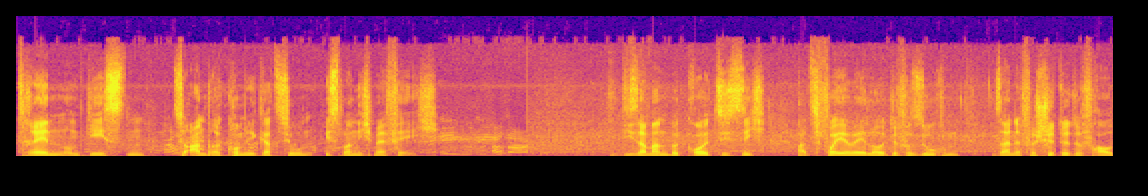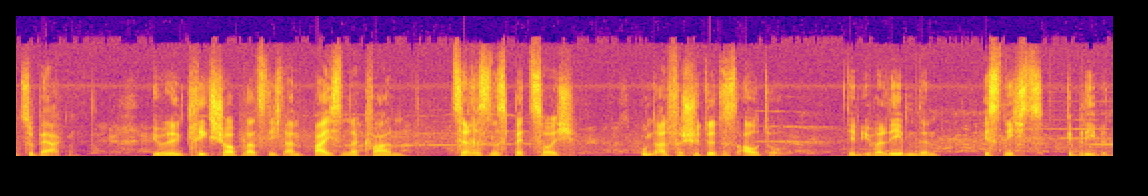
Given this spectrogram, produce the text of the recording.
Tränen und Gesten zu anderer Kommunikation ist man nicht mehr fähig. Dieser Mann bekreuzigt sich als Feuerwehrleute versuchen, seine verschüttete Frau zu bergen. Über dem Kriegsschauplatz liegt ein beißender Qualm, zerrissenes Bettzeug und ein verschüttetes Auto. Den Überlebenden ist nichts geblieben.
